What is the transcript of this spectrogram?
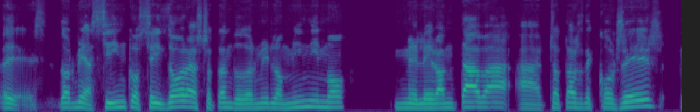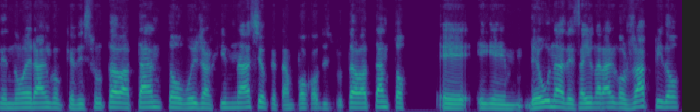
eh, dormía cinco o seis horas, tratando de dormir lo mínimo, me levantaba a tratar de correr, que no era algo que disfrutaba tanto, voy al gimnasio, que tampoco disfrutaba tanto, eh, em, de una, desayunar algo rápido,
